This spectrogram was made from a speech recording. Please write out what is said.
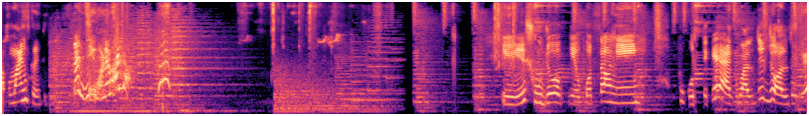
অপমান করে দিই জীবনে ভালো। এই সুযোগ, কেউ কোথাও নেই। পুকুর থেকে এক বালতি জল তুলে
